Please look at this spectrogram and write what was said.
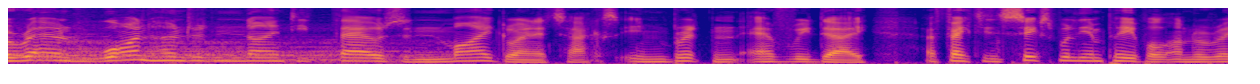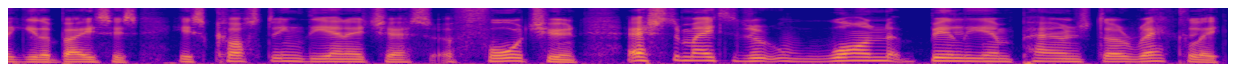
Around 190,000 migraine attacks in Britain every day, affecting 6 million people on a regular basis, is costing the NHS a fortune, estimated at £1 billion directly,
